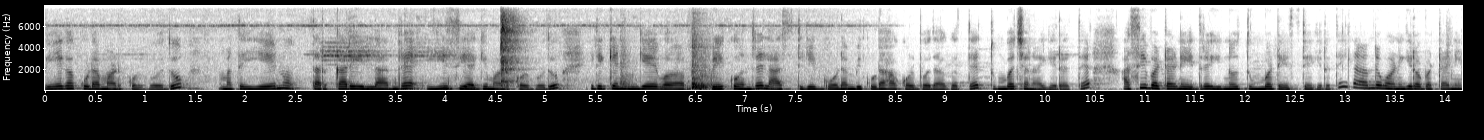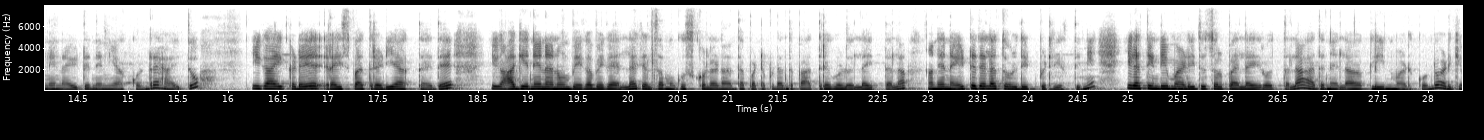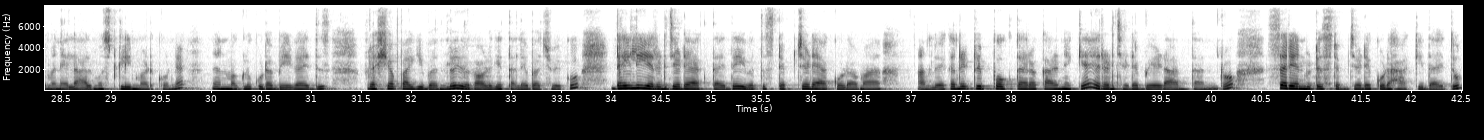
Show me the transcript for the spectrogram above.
ಬೇಗ ಕೂಡ ಮಾಡ್ಕೊಳ್ಬೋದು. ಮತ್ತು ಏನು ತರಕಾರಿ ಇಲ್ಲ ಅಂದರೆ ಈಸಿಯಾಗಿ ಮಾಡ್ಕೊಳ್ಬೋದು. ಇದಕ್ಕೆ ನಿಮಗೆ ಬೇಕು ಅಂದರೆ ಲಾಸ್ಟಿಗೆ ಗೋಡಂಬಿ ಕೂಡ ಹಾಕ್ಕೊಳ್ಬೋದಾಗುತ್ತೆ ತುಂಬ ಚೆನ್ನಾಗಿರುತ್ತೆ. ಹಸಿ ಬಟಾಣಿ ಇದ್ದರೆ ಇನ್ನೂ ತುಂಬ ಟೇಸ್ಟಿಯಾಗಿರುತ್ತೆ ಇಲ್ಲಾಂದರೆ ಒಣಗಿರೋ ಬಟಾಣಿನೇ ನೈಟ್ ನೆನೆ ಹಾಕ್ಕೊಂಡ್ರೆ ಆಯಿತು. ಈಗ ಈ ಕಡೆ ರೈಸ್ ಬಾತ್ ರೆಡಿ ಆಗ್ತಾ ಇದೆ. ಈಗ ಹಾಗೇನೆ ನಾನು ಬೇಗ ಬೇಗ ಎಲ್ಲ ಕೆಲಸ ಮುಗಿಸ್ಕೊಳ್ಳೋಣ ಅಂತ ಪಟ ಪಟ ಅಂತ ಪಾತ್ರೆಗಳೆಲ್ಲ ಇತ್ತಲ್ಲ, ಅಂದರೆ ನೈಟದೆಲ್ಲ ತೊಳೆದಿಟ್ಬಿಟ್ಟಿರ್ತೀನಿ. ಈಗ ತಿಂಡಿ ಮಾಡಿದ್ದು ಸ್ವಲ್ಪ ಎಲ್ಲ ಇರುತ್ತಲ್ಲ, ಅದನ್ನೆಲ್ಲ ಕ್ಲೀನ್ ಮಾಡಿಕೊಂಡು ಅಡುಗೆ ಮನೆಯೆಲ್ಲ ಆಲ್ಮೋಸ್ಟ್ ಕ್ಲೀನ್ ಮಾಡಿಕೊಂಡೆ. ನನ್ನ ಮಗಳು ಕೂಡ ಬೇಗ ಎದ್ದು ಫ್ರೆಶ್ ಅಪ್ ಆಗಿ ಬಂದಳು ಇವಾಗ ಅವಳಿಗೆ ತಲೆ ಬಚ್ಚಬೇಕು ಡೈಲಿ ಎರಡು ಜಡೆ ಆಗ್ತಾಯಿದ್ದೆ ಇವತ್ತು ಸ್ಟೆಪ್ ಜಡೆ ಹಾಕ್ಕೊಡಮ್ಮ ಅಂದ್ಲು. ಯಾಕಂದರೆ ಟ್ರಿಪ್ ಹೋಗ್ತಾ ಇರೋ ಕಾರಣಕ್ಕೆ ಎರಡು ಜಡೆ ಬೇಡ ಅಂತ ಅಂದರು. ಸರಿ ಅಂದ್ಬಿಟ್ಟು ಸ್ಟೆಪ್ ಜಡೆ ಕೂಡ ಹಾಕಿದ್ದಾಯಿತು.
